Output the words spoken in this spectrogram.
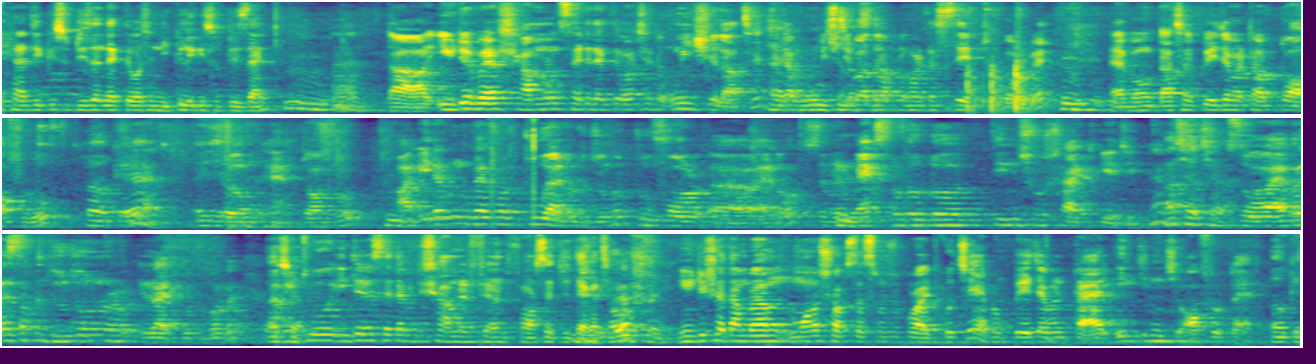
এখানে যে কিছু ডিজাইন দেখতে পাচ্ছেন নিকেলে কিছু ডিজাইন হুম। আর ইউটিউব সামনের সাইডে দেখতে পাচ্ছেন একটা উইন্ডশিল আছে হ্যাঁ, যেটা বাদে আপনার একটা সেট করবে। এবং তাছাড়া পেয়ে যাবেন একটা টপ রুপ ওকে হ্যাঁ। এই হ্যাঁ টপ রুফ আর এটা কোনো ব্যাপার টু অ্যাডোর জন্য two for adult max load হলো তিনশো ষাট কেজি হ্যাঁ? আচ্ছা আচ্ছা। সো এভারেজ আপনি দুজন রাইড করতে পারবে আচ্ছা। একটু ইন্টারের সাথে আমি সামনের ফ্রন্ট ফ্রন্ট সাইডে দেখাচ্ছি ইউনিটের সাথে আমরা মনোশক সাসপেনশন প্রোভাইড করছি এবং পেয়ে যাবেন tyre eighteen inch off road tyre okay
